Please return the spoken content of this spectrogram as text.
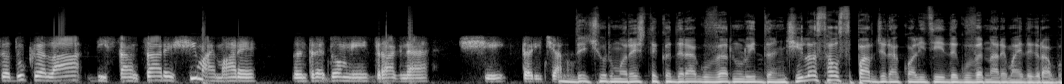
să ducă la distanțare și mai mare între domnii Dragnea și Tăricianu. Deci urmărește căderea guvernului Dăncilă sau spargerea coaliției de guvernare mai degrabă?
